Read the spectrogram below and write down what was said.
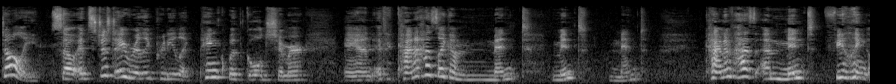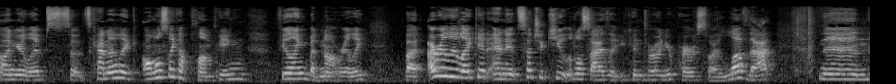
Dolly. So it's just a really pretty like pink with gold shimmer, and it kind of has like a mint, mint, mint, kind of has a mint feeling on your lips, so it's kind of like almost like a plumping feeling, but not really. But I really like it, and it's such a cute little size that you can throw in your purse, so I love that. And then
